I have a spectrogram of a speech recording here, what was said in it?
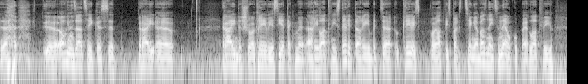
organizācija, kas eh, rai, uh, raida šo Krievijas ietekmi arī Latvijas teritorijā, bet Krievijas vai Latvijas pakristīgā baznīca neokupē Latviju. Uh,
